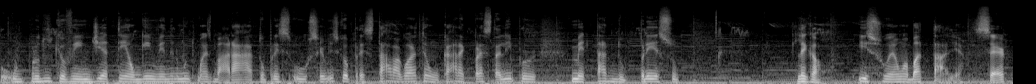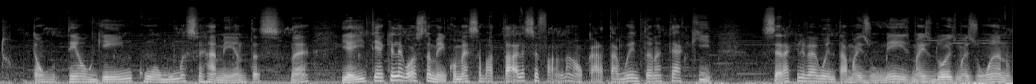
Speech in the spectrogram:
eu o produto que eu vendia tem alguém vendendo muito mais barato. O, o, serviço que eu prestava agora tem um cara que presta ali por metade do preço. Legal, isso é uma batalha, certo? Então tem alguém com algumas ferramentas, né? E aí tem aquele negócio também, começa a batalha, você fala, não, o cara tá aguentando até aqui. Será que ele vai aguentar mais um mês, mais dois, mais um ano?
